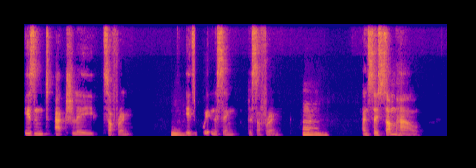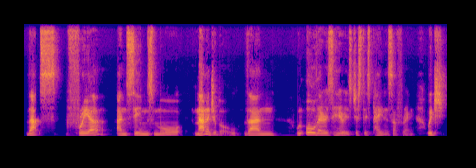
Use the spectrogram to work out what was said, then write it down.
isn't actually suffering, mm. it's witnessing the suffering. Mm. And so somehow that's freer and seems more manageable than, well, all there is here is just this pain and suffering, which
